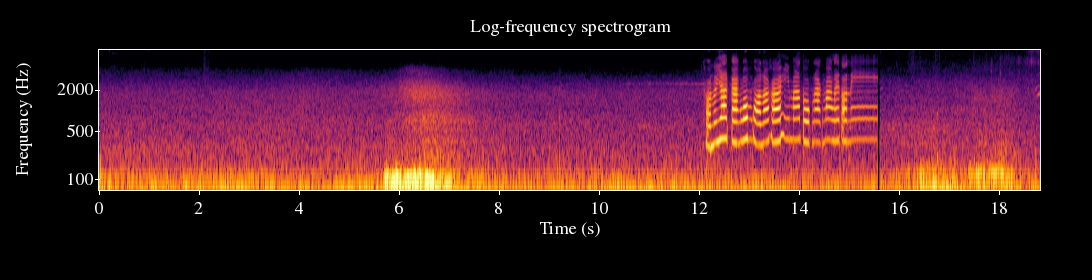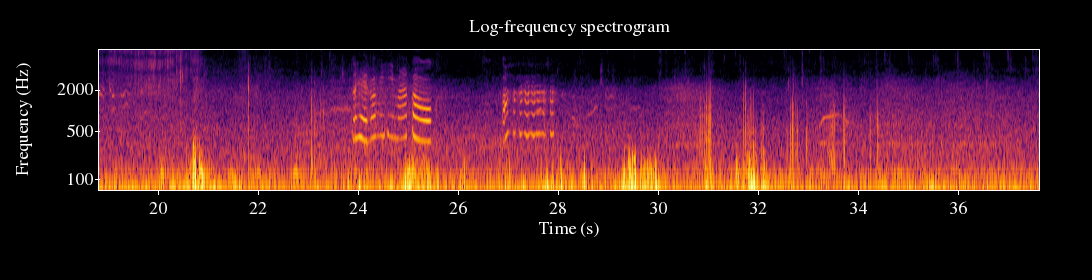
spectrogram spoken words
ขออนุญาตกางร่มก่อนนะคะ หิมะตกหนักมากเลยตอนนี้ จะเห็นว่ามีหิมะตกอ้าๆ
